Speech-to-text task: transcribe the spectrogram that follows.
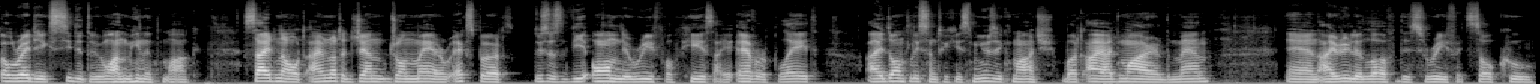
already exceeded the one minute mark. Side note, I'm not a John Mayer expert, this is the only riff of his I ever played. I don't listen to his music much, but I admire the man and I really love this riff, it's so cool.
